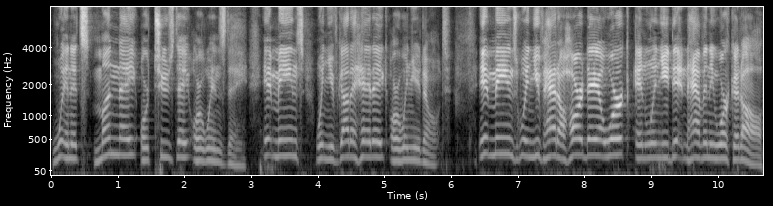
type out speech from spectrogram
when it's Monday or Tuesday or Wednesday. It means when you've got a headache or when you don't. It means when you've had a hard day at work and when you didn't have any work at all.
